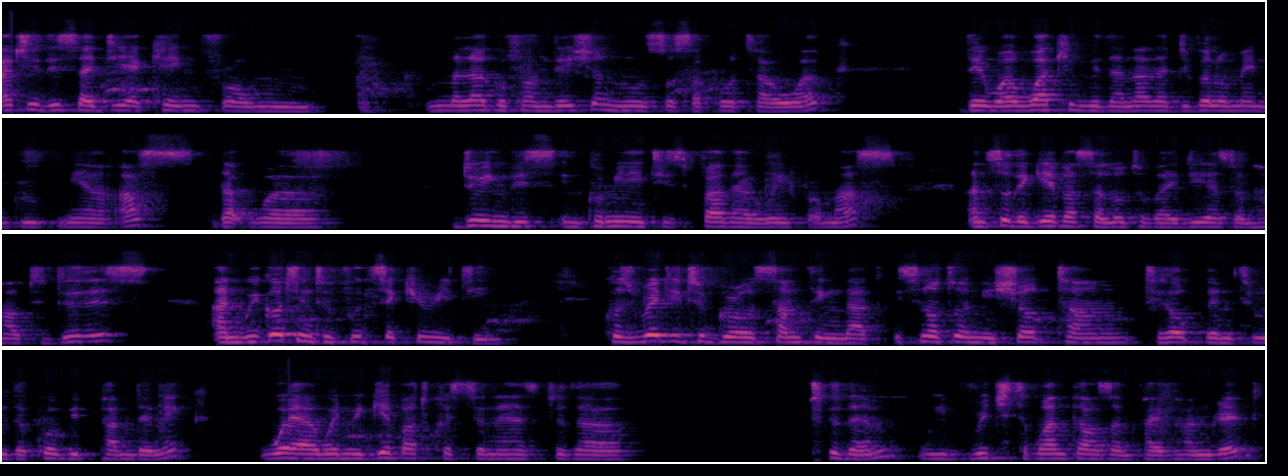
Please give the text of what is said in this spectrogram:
Actually, this idea came from Mulago Foundation, who also support our work. They were working with another development group near us that were doing this in communities further away from us. And so they gave us a lot of ideas on how to do this. And we got into food security because ready to grow is something that it's not only short term to help them through the COVID pandemic, where when we gave out questionnaires to the to them, we've reached 1,500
